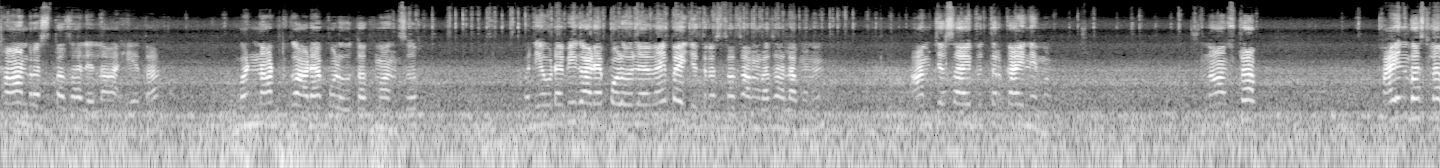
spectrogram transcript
छान रस्ता झालेला आहे आता. भन्नाट गाड्या पळवतात माणसं. पण एवढ्या बी गाड्या पळवल्या नाही पाहिजेत रस्ता चांगला झाला म्हणून. आमच्या साहेब तर काही नाही मग. नॉनस्टॉप फाईन बसला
